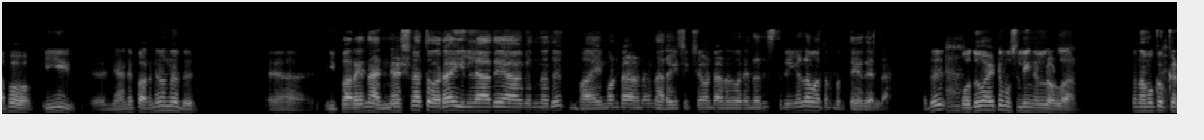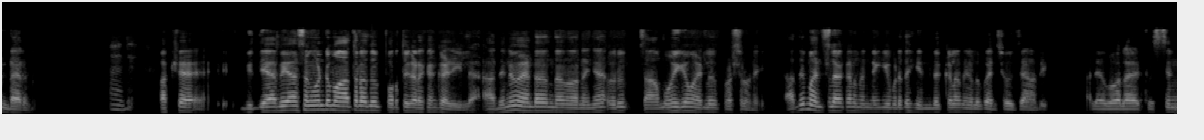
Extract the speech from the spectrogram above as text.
അപ്പോ ഈ ഞാൻ പറഞ്ഞു വന്നത് ഈ പറയുന്ന അന്വേഷണ ത്വര ഇല്ലാതെയാകുന്നത് ഭയം കൊണ്ടാണ് നരകശിക്ഷ കൊണ്ടാണ് എന്ന് പറയുന്നത് സ്ത്രീകളെ മാത്രം പ്രത്യേകതയല്ല. അത് പൊതുവായിട്ട് മുസ്ലിങ്ങളിലുള്ളതാണ്. ഇപ്പൊ നമുക്കൊക്കെ ഉണ്ടായിരുന്നു. പക്ഷെ വിദ്യാഭ്യാസം കൊണ്ട് മാത്രം അത് പുറത്ത് കിടക്കാൻ കഴിയില്ല. അതിന് വേണ്ടത് എന്താന്ന് പറഞ്ഞു കഴിഞ്ഞാൽ ഒരു സാമൂഹികമായിട്ടുള്ള ഒരു പ്രശ്നമാണ്. അത് മനസ്സിലാക്കണമെന്നുണ്ടെങ്കിൽ ഇവിടുത്തെ ഹിന്ദുക്കളെ നിങ്ങൾ പരിശോധിച്ചാൽ മതി. അതേപോലെ ക്രിസ്ത്യൻ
